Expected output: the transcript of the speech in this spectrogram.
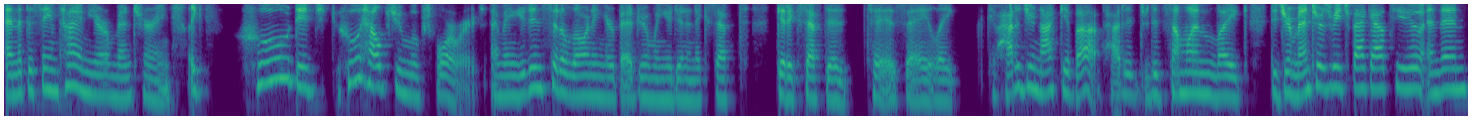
And at the same time, you're mentoring. Like, who did who helped you move forward? I mean, you didn't sit alone in your bedroom when you didn't accept get accepted to say like how did you not give up? How did did someone like did your mentors reach back out to you? And then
